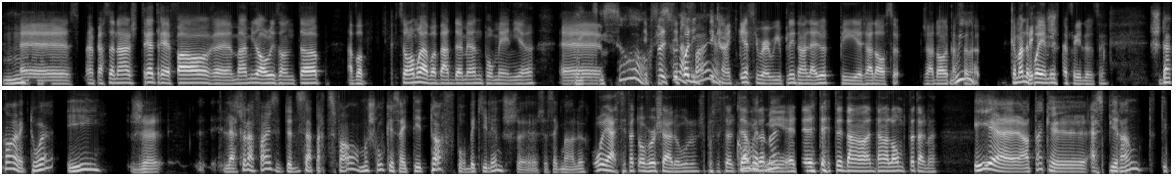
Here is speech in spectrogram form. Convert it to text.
Mmh euh, un personnage très, très fort. Euh, Mamie Always on Top. Elle va, selon moi, elle va battre domaine pour Mania. Ben, euh, c'est ça. C'est pas l'éthique en Chris qui va replay dans la lutte, puis j'adore ça. J'adore le personnage. Comment ne pas aimer cette fille-là? Je suis d'accord avec toi et je. La seule affaire, c'est que tu as dit sa partie fort. Moi, je trouve que ça a été tough pour Becky Lynch, ce, segment-là. Oui, elle s'est fait overshadow. Je ne sais pas si c'est le terme, mais elle était, dans, dans l'ombre totalement. Et euh, en tant qu'aspirante, tu n'es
